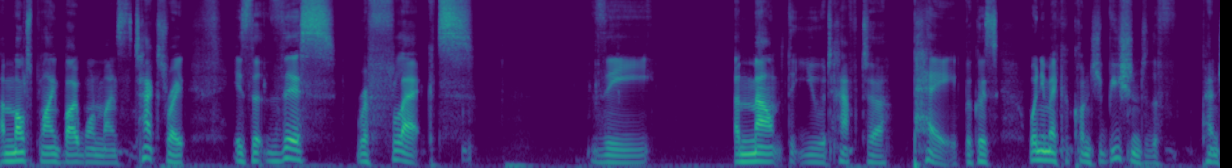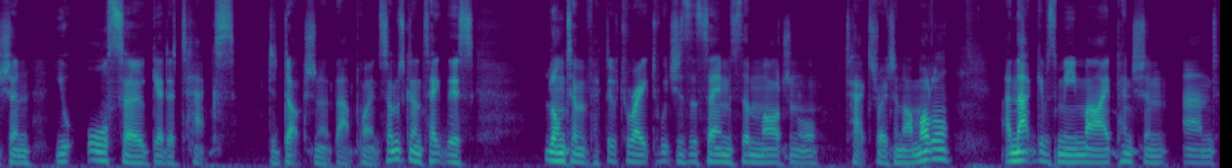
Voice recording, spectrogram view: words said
I'm multiplying by 1 minus the tax rate is that this reflects the amount that you would have to pay because when you make a contribution to the pension, you also get a tax deduction at that point. So I'm just going to take this long-term effective rate, which is the same as the marginal tax rate in our model, and that gives me my pension and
